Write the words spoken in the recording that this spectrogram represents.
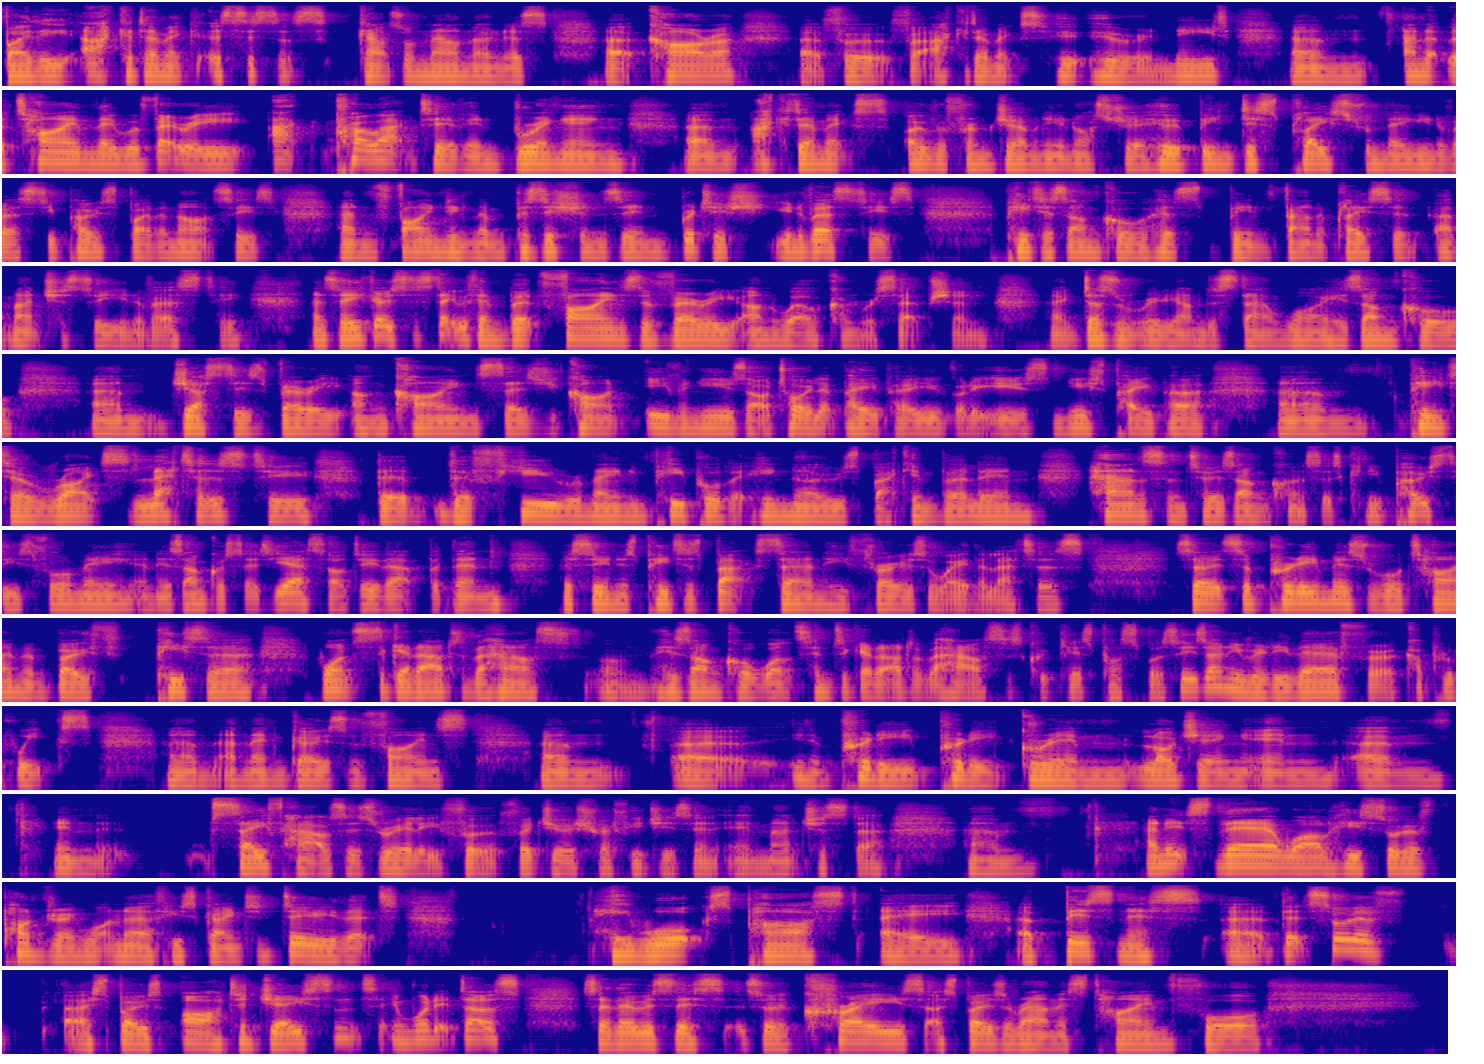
by the Academic Assistance Council, now known as uh, CARA, uh, for, for academics who, who are in need. Um, and at the time, they were very ac- proactive in bringing um, academics over from Germany and Austria who had been displaced from their university posts by the Nazis and finding them positions in British universities. Peter's uncle has been found a place in, at Manchester University. And so he goes to stay with him, but finds a very unwelcome reception. Uh, doesn't really understand why his uncle um, just is very unkind, says you can't even use our toilet paper, you've got to use newspaper. Um, Peter writes letters to the, the few remaining people that he knows back in Berlin, hands them to his uncle and says, Can you post these for me? And his uncle says, Yes, I'll do that. But then as soon as Peter's back's turned, he throws away the letters. So it's a pretty miserable time, and both Peter wants to get out of the house. Um, his uncle wants him to get out of the house as quickly as possible. So he's only really there for a couple of weeks, um, and then goes and finds, um, uh, you know, pretty pretty grim lodging in um, in safe houses, really for for Jewish refugees in in Manchester. Um, and it's there while he's sort of pondering what on earth he's going to do that he walks past a a business uh, that sort of I suppose, art adjacent in what it does. So there was this sort of craze, I suppose, around this time for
